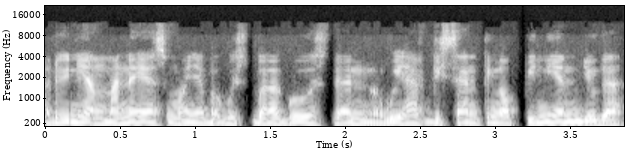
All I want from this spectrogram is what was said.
aduh ini yang mana ya? Semuanya bagus-bagus. Dan we have dissenting opinion juga.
